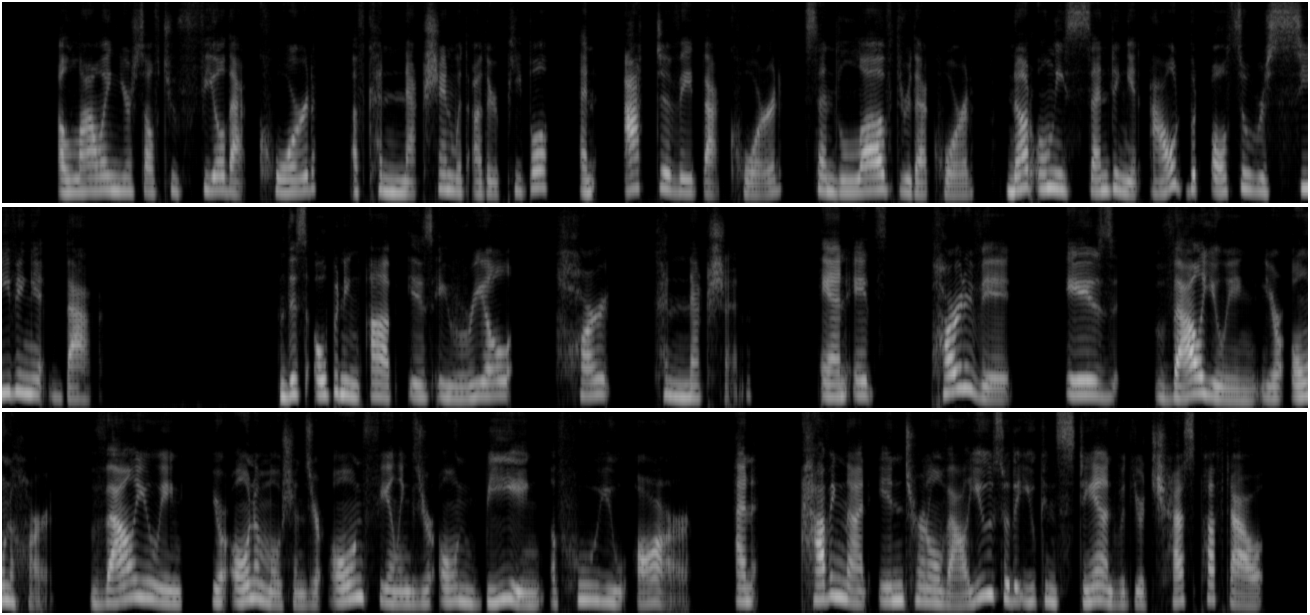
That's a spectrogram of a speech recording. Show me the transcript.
allowing yourself to feel that cord of connection with other people and activate that cord, send love through that cord, not only sending it out, but also receiving it back. This opening up is a real heart connection. And it's part of it is valuing your own heart, valuing your own emotions, your own feelings, your own being of who you are, and having that internal value so that you can stand with your chest puffed out.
